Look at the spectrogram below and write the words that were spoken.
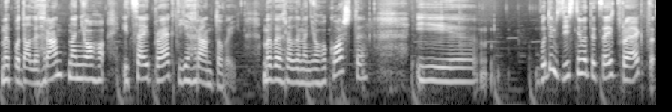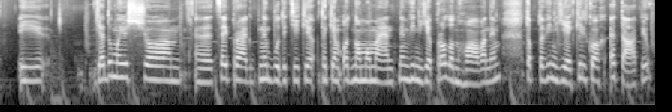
ми подали грант на нього, і цей проект є грантовий. Ми виграли на нього кошти і будемо здійснювати цей проект. І я думаю, що е, цей проект не буде тільки таким одномоментним, він є пролонгованим, тобто він є кількох етапів.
